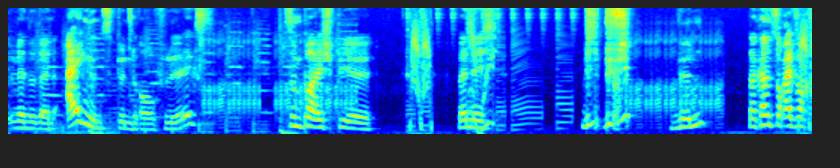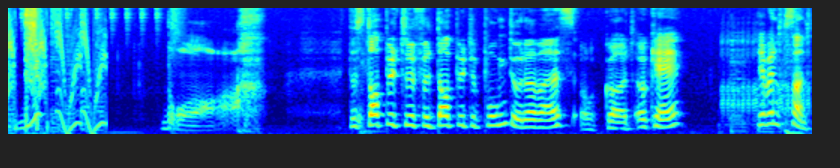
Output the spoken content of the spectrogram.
wenn du deinen eigenen Spin drauflegst? Zum Beispiel, wenn ich bin, dann kannst du einfach... Boah. Das Doppelte für doppelte Punkte oder was? Oh Gott, okay. Ja, aber interessant.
